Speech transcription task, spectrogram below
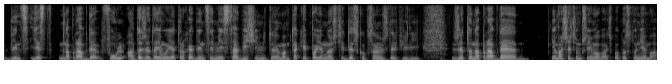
więc jest naprawdę full. A to, że zajmuje trochę więcej miejsca, wisi mi to. Ja mam takie pojemności dysków są już w tej chwili, że to naprawdę nie ma się czym przyjmować, po prostu nie ma.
